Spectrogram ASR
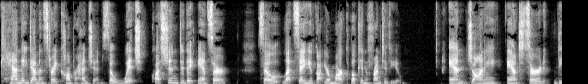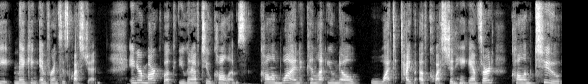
can they demonstrate comprehension? So which question did they answer? So let's say you've got your mark book in front of you and Johnny answered the making inferences question. In your mark book, you can have two columns. Column one can let you know what type of question he answered. Column two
